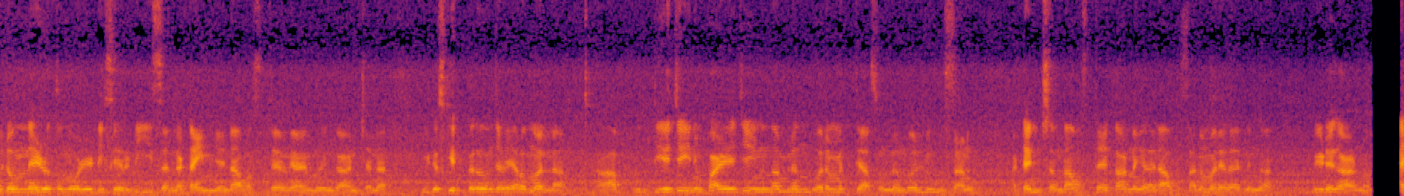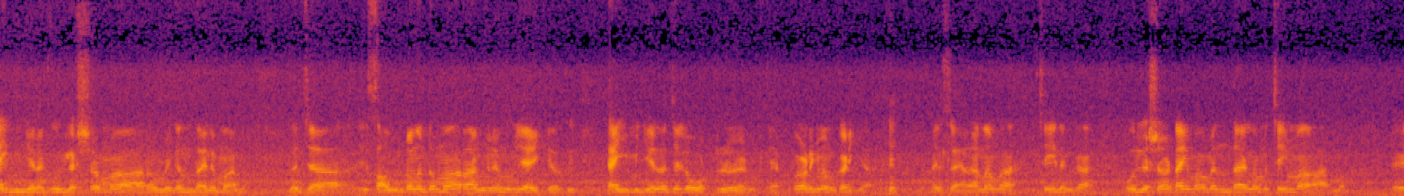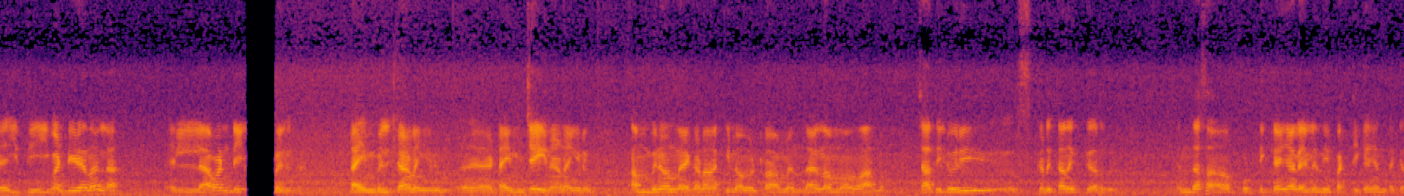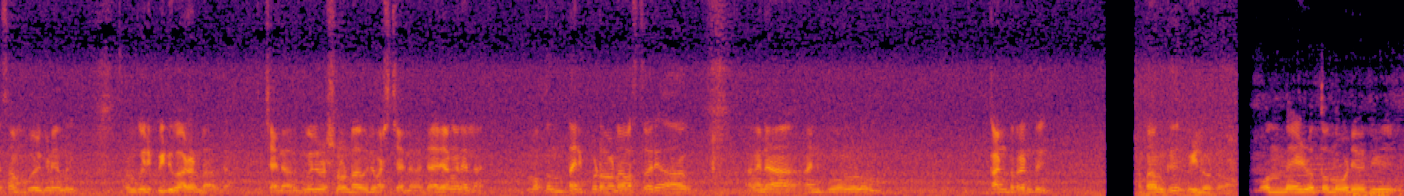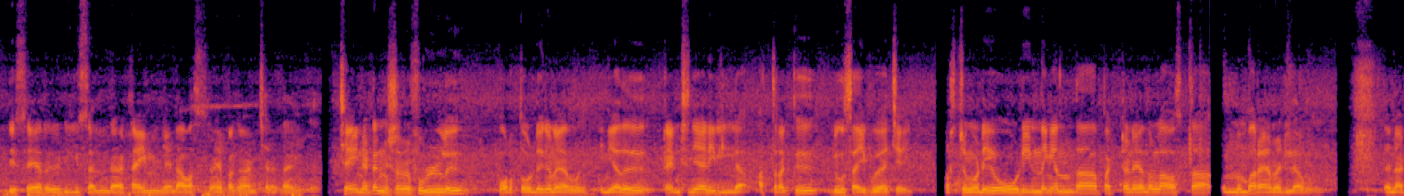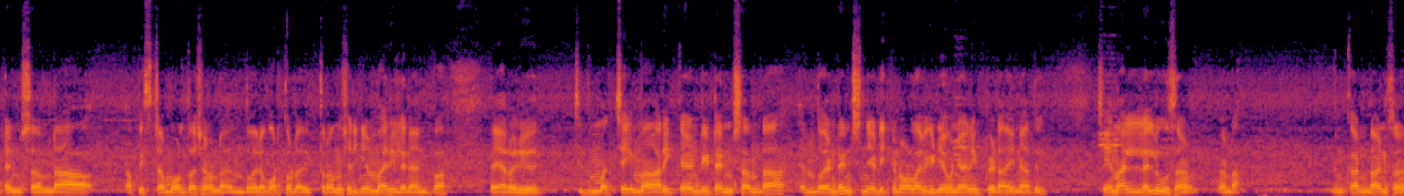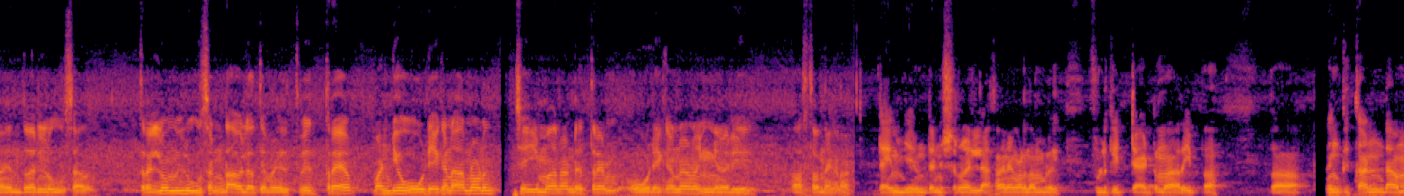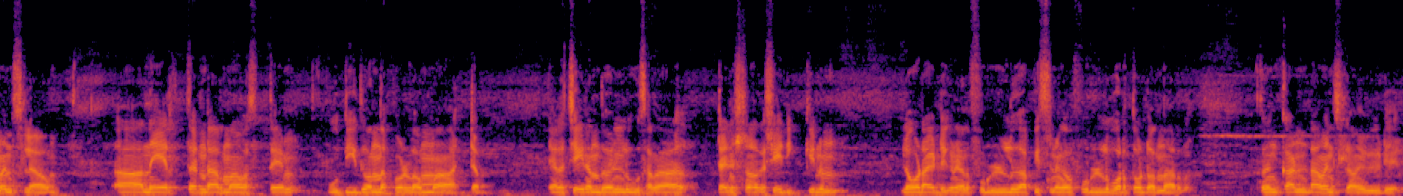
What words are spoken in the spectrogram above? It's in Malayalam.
ഒരു ഒന്ന് എഴുപത്തൊന്ന് വഴി ഡിസൈർ ഡീസലിന്റെ ടൈമിന്റെ അവസ്ഥയാണ് ഞാൻ നിങ്ങൾക്ക് കാണിച്ചു തന്നെ വീഡിയോ സ്കിപ്പ് ചെയ്തതെന്ന് വെച്ചാൽ വേറെ ഒന്നുമല്ല ആ പുതിയ ചെയിനും പഴയ ചെയിനും തമ്മിൽ എന്തോരം വ്യത്യാസമുണ്ട് എന്തോരം ലൂസാണ് ആ ടെൻഷന്റെ അവസ്ഥയെ കാണണമെങ്കിൽ അതിന്റെ അവസാനം വരെ അതായത് നിങ്ങൾ വീഡിയോ കാണണം. ടൈമിങ്ങനൊക്കെ ഒരു ലക്ഷം മാറുമ്പോഴേക്ക് എന്തായാലും മാറണം എന്നുവെച്ചാൽ സൗണ്ട് വന്നിട്ട് മാറാം അങ്ങനെയൊന്നും വിചാരിക്കരുത്. ടൈമിങ് എന്ന് വെച്ചാൽ ലോട്ടറി വേണം. എപ്പോൾ വേണമെങ്കിലും നമുക്ക് അടിക്കാം. മനസ്സിലായി? അതാണ് നമ്മൾ ചെയ്യുന്നൊക്കെ ഒരു ലക്ഷം ടൈം ആകുമ്പോൾ എന്തായാലും നമ്മൾ ചെയ്യുമ്പോൾ മാറണം. ഇത് ഈ വണ്ടിയുടെ എന്നല്ല എല്ലാ വണ്ടികളും ടൈം ബെൽറ്റ് ആണെങ്കിലും ടൈം ചെയിൻ ആണെങ്കിലും കമ്പനി വന്നേക്കണ കിലോമീറ്റർ ആകുമ്പോൾ എന്തായാലും നമ്മൾ മാറണം. പക്ഷെ അതിലൊരു റിസ്ക് എടുക്കാൻ നിൽക്കരുത് എന്താ പൊട്ടിക്കഴിഞ്ഞാൽ അല്ലെങ്കിൽ നീ പറ്റിക്കഴിഞ്ഞാൽ എന്തൊക്കെ സംഭവിക്കണമെന്ന് നമുക്കൊരു പിടിപാട് ഉണ്ടാവില്ല. ചിലർക്ക് വലിയ പ്രശ്നം ഉണ്ടാവില്ല പക്ഷെ ചിലവരുടെ കാര്യം അങ്ങനെയല്ല. മൊത്തം തരിപ്പടമാണ് അവസ്ഥ വരെ ആകും. അങ്ങനെ അനുഭവങ്ങളും കണ്ടിട്ടുണ്ട്. അപ്പോൾ നമുക്ക് വീട്ടിലോട്ട് ഒന്ന് എഴുപത്തൊന്ന് കൂടി ഒരു ഡിസയർ ഡീസലിന്റെ ടൈമിങ്ങിന്റെ അവസ്ഥ ഇപ്പം കാണിച്ചിട്ടുണ്ടായിരുന്നു ചൈന ടെൻഷനർ ഫുള്ള് പുറത്തോട്ട് ഇങ്ങനെയായിരുന്നു ഇനി അത് ടെൻഷൻ ഞാനില്ല. അത്രയ്ക്ക് ലൂസായി പോയി ആ ചെയിൻ കുറച്ചും കൂടി ഓടിയിരുന്നെങ്കിൽ എന്താ പറ്റണേ എന്നുള്ള അവസ്ഥ ഒന്നും പറയാൻ പറ്റില്ല പിന്നെ ആ ടെൻഷന്റെ ആ ആ പിസ്റ്റം പോലത്തെ വശം കണ്ട? എന്തോരം പുറത്തോട്ട് ഇത്രയൊന്നും ശരിക്കും മാറിയില്ല. ഞാനിപ്പോൾ വേറൊരു ഇത് ചെയിൻ മാറിക്കേണ്ടി ടെൻഷന്റെ എന്തോരം ടെൻഷൻ അടിക്കണമുള്ള വീഡിയോ ഞാനിപ്പോൾ ഇടാം അതിനകത്ത്. ചെയിൻ നല്ല ലൂസാണ് കണ്ട? നിങ്ങൾക്ക് കണ്ടാൽ മനസ്സിലാവും എന്തോരം ലൂസാണ് ഇത്രയും ഒന്നും ലൂസ് ഉണ്ടാവില്ല. സത്യം എടുത്ത് ഇത്രയും വണ്ടി ഓടിയേക്കണ കാരണമാണ് ചെയിൻ മാറാണ്ട് ഇത്രയും ഓടിയേക്കണാണ് ഇങ്ങനെ ഒരു അവസ്ഥ വന്നേക്കണം. ടൈം ചെയ്യും ടെൻഷനും എല്ലാ സാധനങ്ങളും നമ്മൾ ഫുൾ കിറ്റായിട്ട് മാറി. ഇപ്പം ഇപ്പോൾ നിങ്ങൾക്ക് കണ്ടാൽ മനസ്സിലാവും. ആ നേരത്തെ ഉണ്ടായിരുന്ന അവസ്ഥയും പുതിയത് വന്നപ്പോൾ ഉള്ള മാറ്റം നേരത്തെ ചെയിൻ എന്തോരം ലൂസാണ് ആ ടെൻഷനൊക്കെ ശരിക്കും ലോഡായിട്ട് ഇരിക്കണായിരുന്നു ഫുള്ള് ആ പിസിനൊക്കെ ഫുള്ള് പുറത്തോട്ട് വന്നായിരുന്നു. നിങ്ങൾക്ക് കണ്ടാൽ മനസ്സിലാവും ഈ വീഡിയോയിൽ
